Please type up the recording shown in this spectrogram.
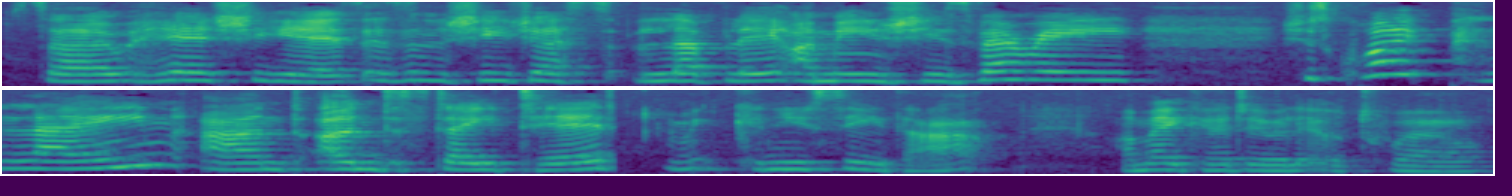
So here she is. Isn't she just lovely? I mean she's very she's quite plain and understated. I mean can you see that? I'll make her do a little twirl.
